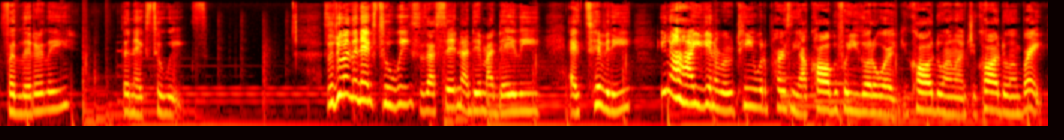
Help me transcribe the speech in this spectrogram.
for literally the next two weeks. So during the next two weeks, as I sit and I did my daily activity, you know how you get in a routine with a person, y'all call before you go to work, you call during lunch, you call during break.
